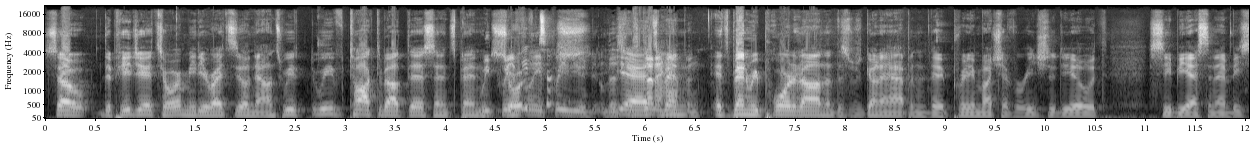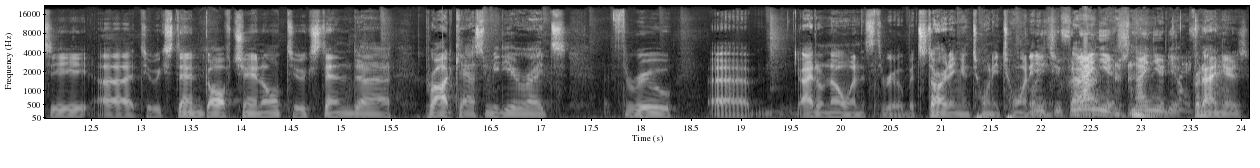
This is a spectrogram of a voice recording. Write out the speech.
So the PGA Tour media rights deal announced. We've we've talked about this, and it's been We sort- briefly previewed this yeah, was it's going to been happen. it's been reported on that this was going to happen. They pretty much have reached a deal with CBS and NBC uh, to extend Golf Channel to extend uh, broadcast media rights through. Uh, I don't know when it's through, but starting in 2020 22 for uh, nine years. Nine year deal. for nine years.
